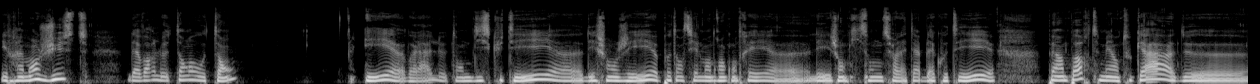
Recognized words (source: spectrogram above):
Et vraiment juste d'avoir le temps au temps. Et euh, voilà, le temps de discuter, euh, d'échanger, euh, potentiellement de rencontrer les gens qui sont sur la table d'à côté, peu importe, mais en tout cas de,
